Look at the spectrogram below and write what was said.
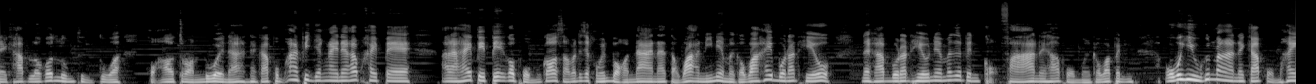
นะครับแล้วก็รวมถึงตัวของอัลตรอนด้วยนะนะครับผมอ่านผิดยังไงนะครับใครแปลอะไรให้เป๊ะๆก็ผมก็สามารถที่จะคอมเมนต์บอกกันได้นะแต่ว่าอันนี้เนี่ยเหมือนกับว่าให้โบนัสเฮลนะครับโบนัสเฮลเนี่ยมันจะเป็นเกราะฟ้านะครับผมเหมือนกับว่าเป็นโอเวอร์ฮิลขึ้นมานะครับผมให้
